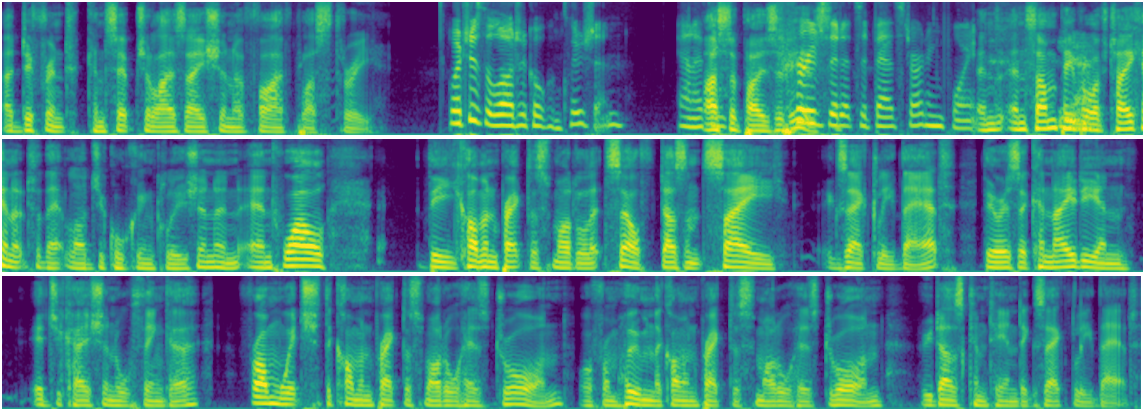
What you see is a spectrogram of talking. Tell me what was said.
a different conceptualization of 5 plus 3. Which is the logical conclusion. And I, I suppose it proves is. that it's a bad starting point. And, and some people yeah. have taken it to that logical conclusion. And, and while the common practice model itself doesn't say exactly that. There is a Canadian educational thinker from which the common practice model has drawn, or from whom the common practice model has drawn, who does contend exactly that.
